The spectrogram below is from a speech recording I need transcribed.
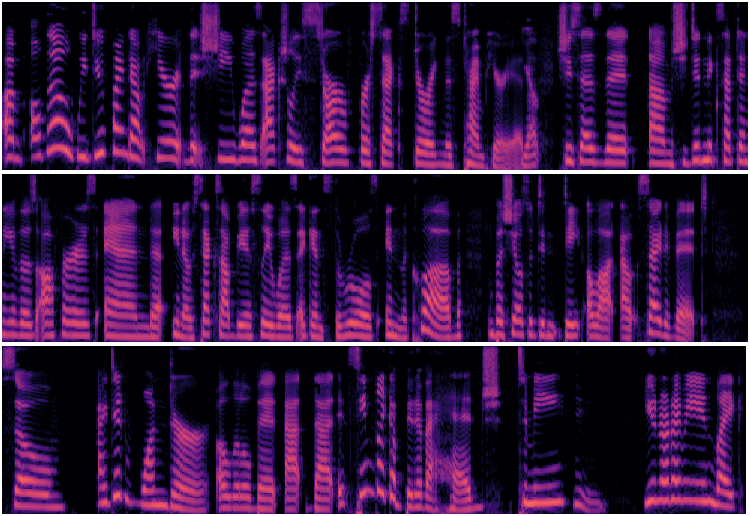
Um, although we do find out here that she was actually starved for sex during this time period. Yep. She says that um, she didn't accept any of those offers, and you know, sex obviously was against the rules in the club, but she also didn't date a lot outside of it. So I did wonder a little bit at that. It seemed like a bit of a hedge to me. Hmm. You know what I mean? Like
